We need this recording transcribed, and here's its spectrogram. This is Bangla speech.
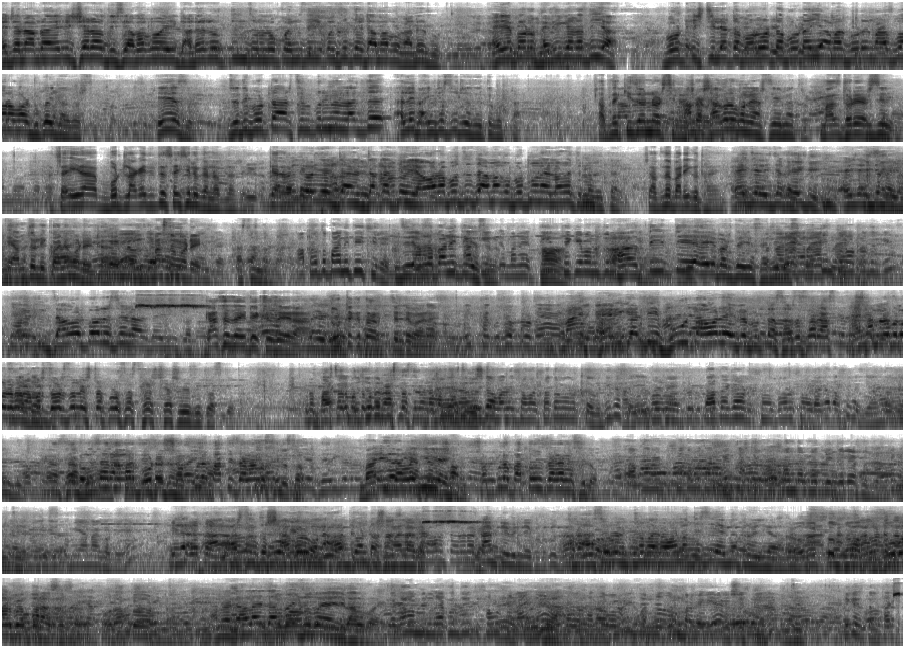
এই টাইমে আমরা ইশারাও দিছি আমাকে ওই গার্ডেরও তিনজন লোক কইছে কইছে যে এটা আমাকে ঘাটের বোট। এই বড় ফেরিঘাটা দিয়া বোট স্টিল একটা বড় একটা বোট আইয়া আমার বোটের মাছ বরাবর ঢুকাই দেওয়া করছে। ঠিক আছে? যদি বোটটা আর সিল পরিমাণ লাগছে তাহলে ভাইকে ছুটে দিতে বোটটা। আপনি কি জন্য আসছিলেন আমরা সাগর? সাগর আসছি এই মাত্র। মাছ ধরে আসছেন? আচ্ছা এরা বোট লাগাই দিতে চাইছিল কেন আপনার? ওরা বলছে যে আমাকে বোট মনে হয় লড়াইতে লড়াইতে আচ্ছা, আপনার বাড়ি কোথায়? এই যে এই জায়গায়। এই যে এই জায়গায়। এই কয় নম্বর এটা? পাঁচ নম্বরে পাঁচ নম্বর। আপনারা তো পানিতেই ছিলেন। জি আমরা মানে তীর থেকে মানুষজন হ্যাঁ তীর দিয়ে এইবার দিয়েছে কিন্তু আপনাদেরকে যাওয়ার পরে সে না কাছে যাই দেখছে যে এরা। দূর থেকে তো আর চিনতে পারে না। মানে দিয়ে ভুল পাওয়ারে এই ব্যাপারটা স্যার স্যার আজকে সামনে আমার দশজন স্টাফ প্রসেস শেষ হয়ে যেত আজকে। কোনো বাঁচার মতো কোনো রাস্তা ছিল না এটা আমাদের সবাই সতর্ক করতে হবে ঠিক আছে? এইভাবে রাত এগারোটার সময় বড় সময় ডাকাত আসে নাকি? আমরা স্যার আমার ভোটের সবগুলো বাতি জ্বালানো ছিল সব বাতি জ্বালানো সবগুলো বাতি জ্বালানো ছিল। আপনারা একটু সতর্ক থাকবেন চেষ্টা করুন সন্ধ্যার মধ্যে চলে আসার জন্য ঠিক আছে? এরকম ইয়া না ঘটে আসতে তো সাগর কোণে আট ঘণ্টা সময় লাগে। আমরা আসরের সময় রওনা দিছি এই মাত্র হইলে। হবে। আমরা ডালাই জাল পাই জুবাই আইলে। আলহামদুলিল্লাহ এখন যেহেতু সমস্যা নাই হ্যাঁ, ঠিক আছে তাহলে থাক-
